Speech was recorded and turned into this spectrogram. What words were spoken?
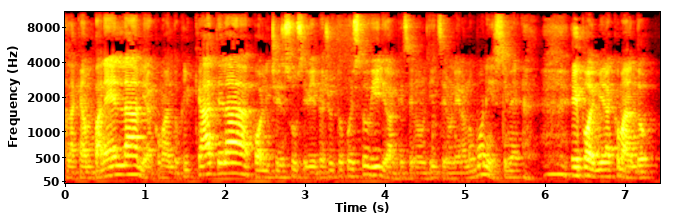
la campanella, mi raccomando cliccatela, pollice in su se vi è piaciuto questo video, anche se le notizie non erano buonissime, e poi mi raccomando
